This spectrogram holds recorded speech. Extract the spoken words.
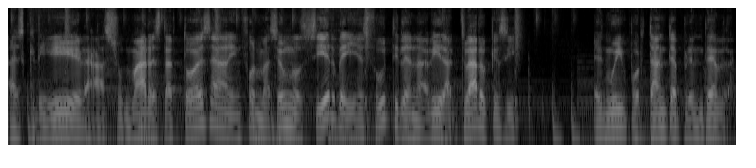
a escribir, a sumar, estar. Toda esa información nos sirve y es útil en la vida, claro que sí. Es muy importante aprenderla.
